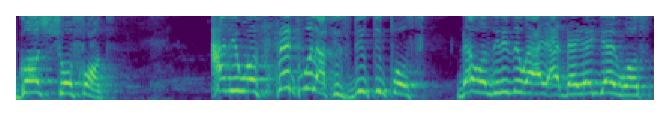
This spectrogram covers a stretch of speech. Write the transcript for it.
God showed forth. And he was faithful at his duty post. That was the reason why the angel was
